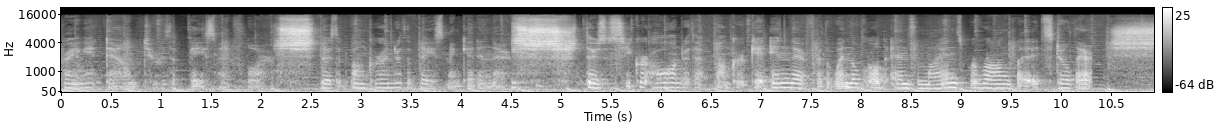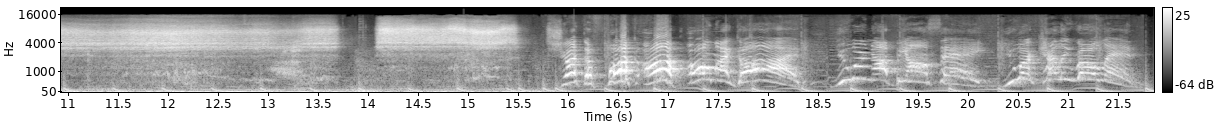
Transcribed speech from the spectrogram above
Bring it down to the basement floor. Shh. There's a bunker under the basement. Get in there. Shh. There's a secret hole under that bunker. Get in there for the when the world ends. The Mayans were wrong, but it's still there. Shh. Shh. Shut the fuck up! Oh my god! You are not Beyonce! You are Kelly Rowland!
